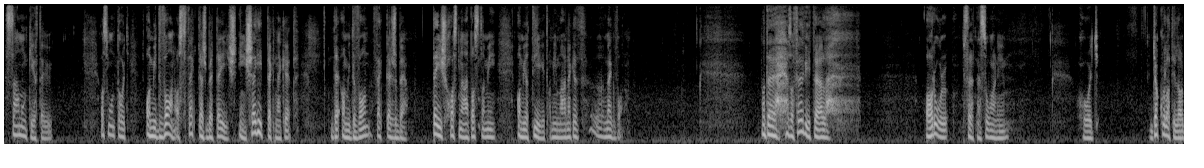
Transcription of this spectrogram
számon kérte ő. Azt mondta, hogy amit van, azt fektes be te is. Én segítek neked, de amit van, fektes be. Te is használd azt, ami, ami a tiéd, ami már neked megvan. Na de ez a felvétel arról szeretne szólni, hogy gyakorlatilag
